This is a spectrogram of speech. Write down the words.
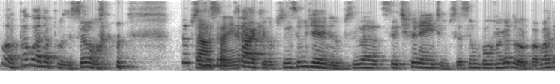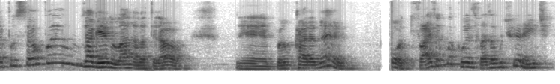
Pô, pra guardar posição, não precisa Nossa, ser um craque, não precisa ser um gênio, não precisa ser diferente, não precisa ser um bom jogador. Para guardar posição, põe um zagueiro lá na lateral. É, põe um cara, né? Pô, faz alguma coisa, faz algo diferente.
